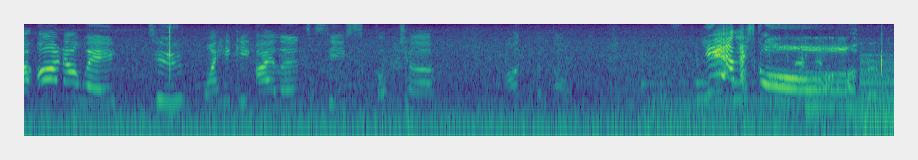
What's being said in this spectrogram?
are on our way to Waiheke Island to see sculpture on the Gulf. Yeah, let's go!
